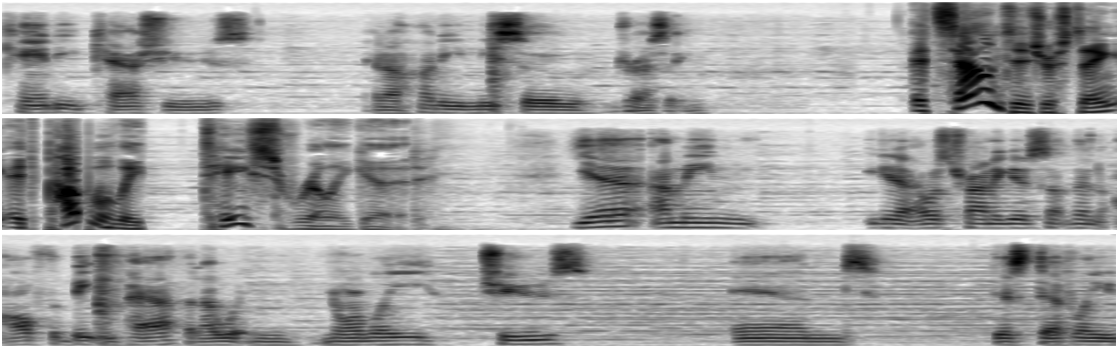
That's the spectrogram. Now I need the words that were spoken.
candied cashews, and a honey miso dressing. It sounds interesting. It probably tastes really good. Yeah, I mean, you know, I was trying to go something off the beaten path that I wouldn't normally choose, and this definitely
